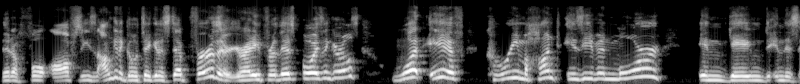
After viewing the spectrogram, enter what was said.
that a full offseason, I'm going to go take it a step further. You ready for this, boys and girls? What if Kareem Hunt is even more engamed in this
